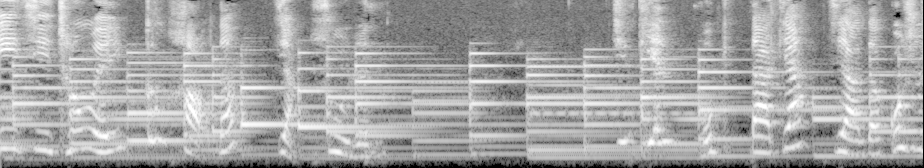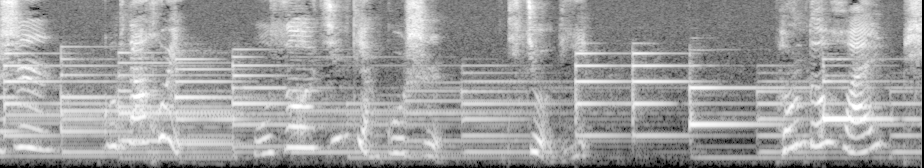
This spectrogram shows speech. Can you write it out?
一起成为更好的讲述人。今天我给大家讲的故事是《故事大会》红色经典故事第九集。彭德怀批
